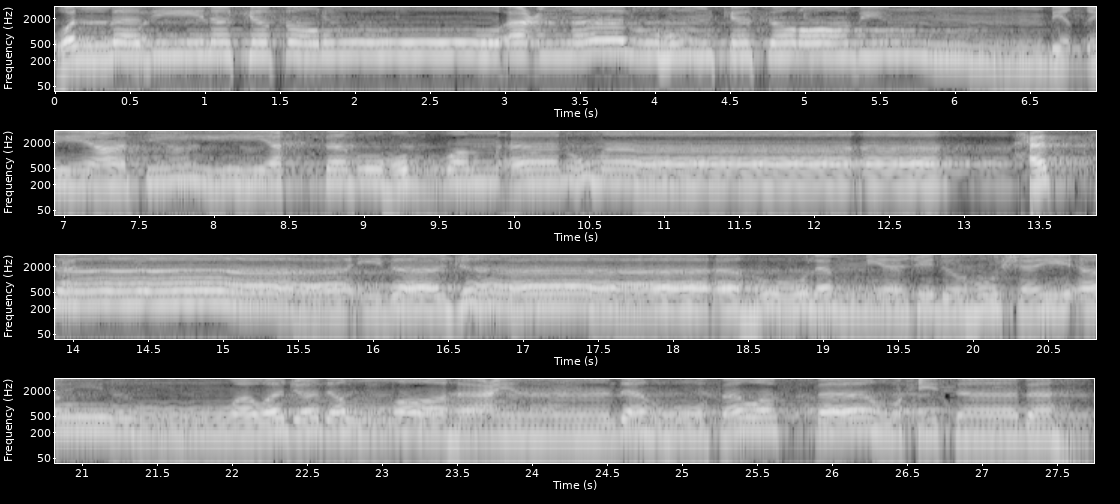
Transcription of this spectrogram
والذين كفروا أعمالهم كسراب بقيعة يحسبه الظمآن ماء حتى إذا جاءه لم يجده شيئا ووجد الله عنده فوفاه حسابه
